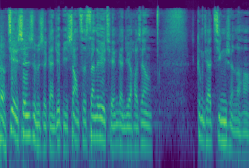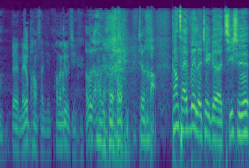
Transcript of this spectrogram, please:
健身，是不是？感觉比上次三个月前感觉好像更加精神了哈。对，没有胖三斤，胖了六斤。哦，嗨，真好。刚才为了这个，其实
